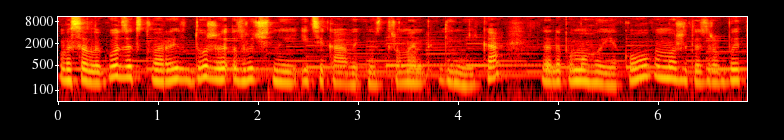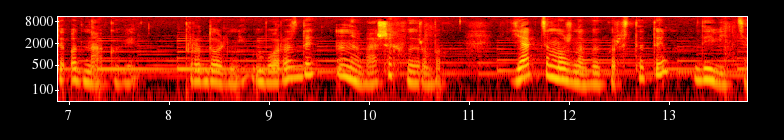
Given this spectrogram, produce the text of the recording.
Веселий Гудзик створив дуже зручний і цікавий інструмент лінійка, за допомогою якого ви можете зробити однакові продольні борозди на ваших виробах. Як це можна використати? Дивіться.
